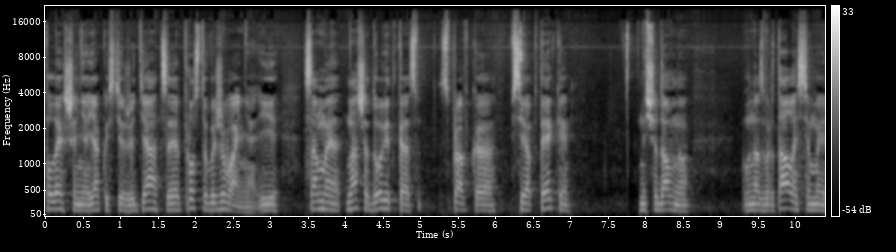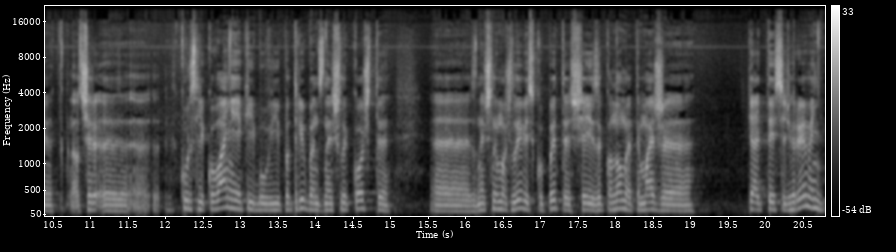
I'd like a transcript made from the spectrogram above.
полегшення якості життя, це просто виживання. І саме наша довідка, справка всі аптеки нещодавно вона зверталася. Ми чер- е, курс лікування, який був їй потрібен, знайшли кошти, е, знайшли можливість купити ще й зекономити майже 5 тисяч гривень.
